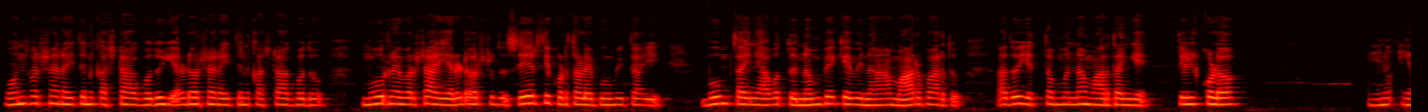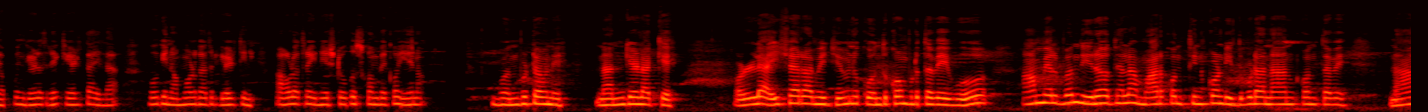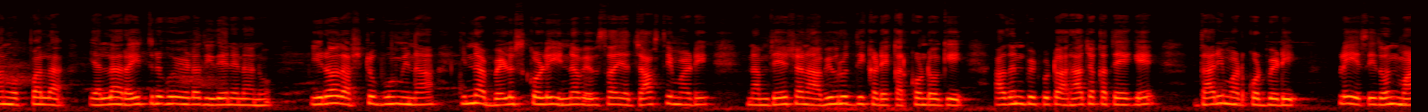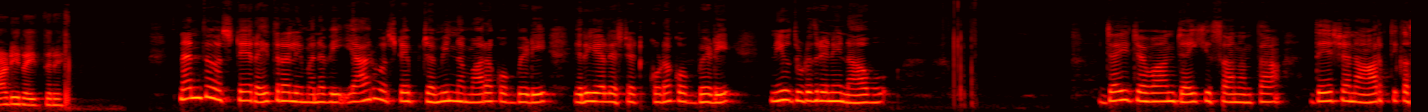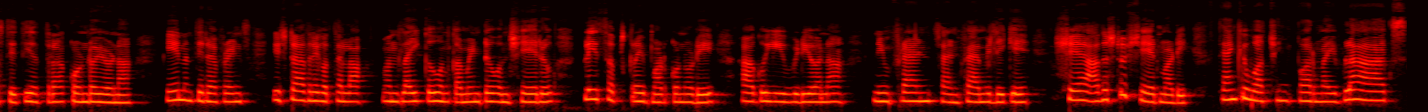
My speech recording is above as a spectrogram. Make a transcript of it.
ಒಂದು ವರ್ಷ ರೈತನ ಕಷ್ಟ ಆಗ್ಬೋದು, ಎರಡು ವರ್ಷ ರೈತನ ಕಷ್ಟ ಆಗ್ಬೋದು. ಮೂರನೇ ವರ್ಷ, ಎರಡು ವರ್ಷದ್ದು ಸೇರಿಸಿ ಕೊಡ್ತಾಳೆ ಭೂಮಿ ತಾಯಿ. ಭೂಮಿ ತಾಯಿನ ಯಾವತ್ತು ನಂಬಿಕೆ ವಿನ ಮಾರಬಾರ್ದು. ಅದು ಎತ್ತಮ್ಮನ್ನ ಮಾರ್ದಂಗೆ. ತಿಳ್ಕೊಳ್ಳೋ ಏನೋ ಈ ಅಪ್ಪಂಗೆ ಹೇಳಿದ್ರೆ ಕೇಳ್ತಾ ಇಲ್ಲ. ಹೋಗಿ ನಮ್ಮೊಳಗಾದ್ರೂ ಹೇಳ್ತೀನಿ. ಅವಳ ಹತ್ರ ಇನ್ನೆಷ್ಟು ಉಗಿಸ್ಕೊಬೇಕೋ ಏನೋ. ಬಂದ್ಬಿಟ್ಟವನಿ, ನನ್ಗೆ ಹೇಳಕ್ಕೆ. ಒಳ್ಳೆ ಐಷಾರಾಮಿ ಜೀವನಕ್ಕೆ ಹೊಂದ್ಕೊಂಡ್ಬಿಡ್ತವೆ ಇವು. ಆಮೇಲೆ ಬಂದು ಇರೋದನ್ನೆಲ್ಲ ಮಾರ್ಕೊಂಡು ತಿನ್ಕೊಂಡು ಇದ್ಬಿಡೋಣ ಅನ್ಕೊತವೆ. ನಾನು ಒಪ್ಪಲ್ಲ, ಎಲ್ಲ ರೈತರಿಗೂ ಹೇಳೋದು ಇದೇನೆ ನಾನು. ಇರೋದು ಅಷ್ಟು ಭೂಮಿನ ಇನ್ನೂ ಬೆಳೆಸ್ಕೊಳ್ಳಿ, ಇನ್ನೂ ವ್ಯವಸಾಯ ಜಾಸ್ತಿ ಮಾಡಿ ನಮ್ಮ ದೇಶನ ಅಭಿವೃದ್ಧಿ ಕಡೆ ಕರ್ಕೊಂಡೋಗಿ ಅದನ್ನು ಬಿಟ್ಬಿಟ್ಟು ಅರಾಜಕತೆಗೆ ದಾರಿ ಮಾಡಿಕೊಡ್ಬೇಡಿ. ಪ್ಲೀಸ್, ಇದೊಂದು ಮಾಡಿ ರೈತರೇ. ನಂದು ಅಷ್ಟೇ ರೈತರಲ್ಲಿ ಮನವಿ. ಯಾರು ಅಷ್ಟೇ ಜಮೀನನ್ನ ಮಾರಕ್ಕೆ ಹೋಗಬೇಡಿ, ರಿಯಲ್ ಎಸ್ಟೇಟ್ ಕೊಡಕ್ಕೆ ಹೋಗಬೇಡಿ. ನೀವು ದುಡಿದ್ರೇ ನಾವು. ಜೈ ಜವಾನ್, ಜೈ ಕಿಸಾನ್ ಅಂತ ದೇಶನ ಆರ್ಥಿಕ ಸ್ಥಿತಿ ಹತ್ರ ಕೊಂಡೊಯ್ಯೋಣ. ಏನಂತೀರಾ ಫ್ರೆಂಡ್ಸ್ ಇಷ್ಟ ಆದರೆ ಗೊತ್ತಲ್ಲ, ಒಂದು ಲೈಕ್ ಒಂದು ಕಮೆಂಟು ಒಂದು ಶೇರು ಪ್ಲೀಸ್ ಸಬ್ಸ್ಕ್ರೈಬ್ ಮಾಡ್ಕೊಂಡು ನೋಡಿ ಹಾಗೂ ಈ ವಿಡಿಯೋನ ನಿಮ್ಮ ಫ್ರೆಂಡ್ಸ್ ಆ್ಯಂಡ್ ಫ್ಯಾಮಿಲಿಗೆ ಶೇ, ಆದಷ್ಟು ಶೇರ್ ಮಾಡಿ. Thank you watching for my vlogs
